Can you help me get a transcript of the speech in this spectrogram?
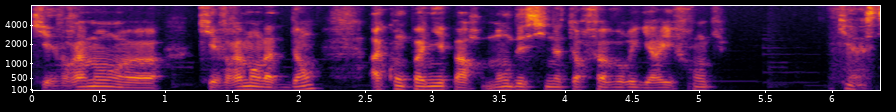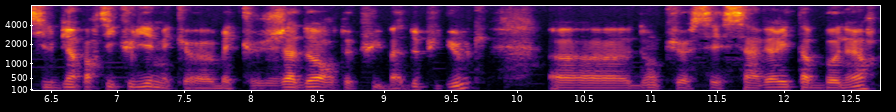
qui est vraiment euh, qui est vraiment là-dedans, accompagné par mon dessinateur favori Gary Frank, qui a un style bien particulier, mais que, bah, j'adore depuis, bah, depuis Hulk. Euh, donc c'est un véritable bonheur.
